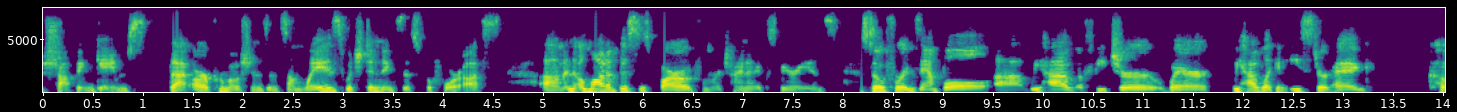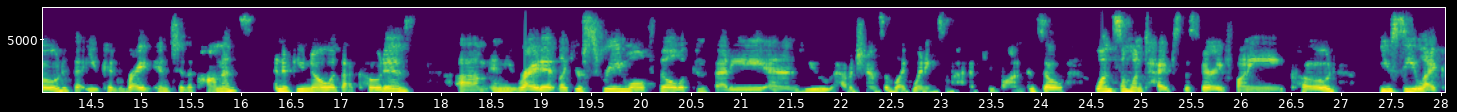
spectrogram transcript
shopping games that are promotions in some ways, which didn't exist before us. Um, and a lot of this is borrowed from our China experience. So, for example, uh, we have a feature where we have like an Easter egg code that you could write into the comments. And if you know what that code is, um, and you write it, like your screen will fill with confetti and you have a chance of like winning some kind of coupon. And so once someone types this very funny code, you see like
